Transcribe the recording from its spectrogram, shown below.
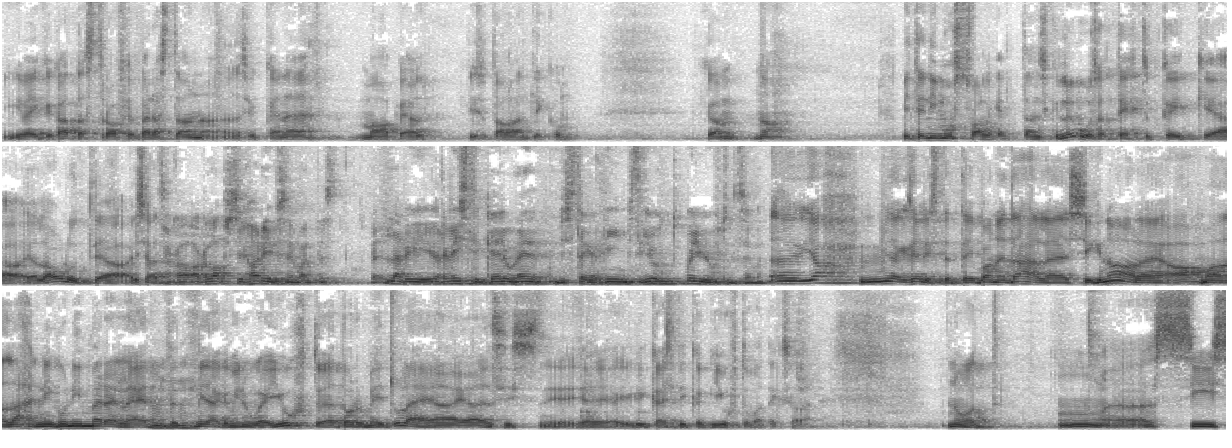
mingi väike katastroof ja pärast ta on sihukene maa peal pisut alandlikum. noh mitte nii mustvalgelt, ta on sihuke lõbusalt tehtud kõik ja, ja laulud ja asjad. aga, aga lapsi harib selles mõttes läbi realistlike elu näidete, mis tegelikult inimestega juht-, võib juhtuda selles mõttes? Äh, jah, midagi sellist, et ei pane tähele signaale, ah ma lähen niikuinii merele, et mm, -hmm. et mhm. midagi minuga ei juhtu ja tormi ei tule ja, ja siis ja, ja kõik asjad ikkagi juhtuvad, eks ole. no vot mm, siis,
